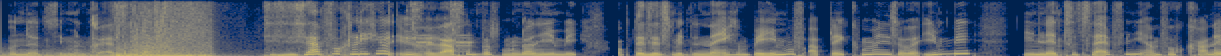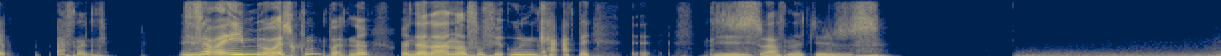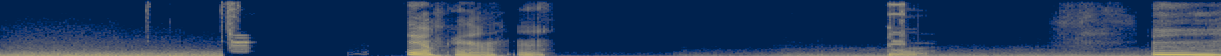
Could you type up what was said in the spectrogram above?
137. Das ist einfach lächerlich. Ich, ich weiß nicht, was man dann irgendwie, ob das jetzt mit den neuen Behemoth abdecken ist, aber irgendwie in letzter Zeit finde ich einfach keine, weiß nicht. Das ist aber irgendwie alles klumpert, ne? Und dann auch noch so viel Unkarte. Äh, das ist was nicht, das ist. Ja, keine Ahnung. Ja. Äh,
